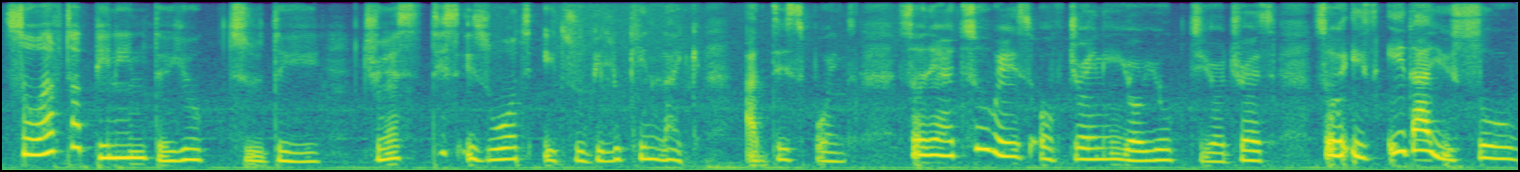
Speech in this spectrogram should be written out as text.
So after pinning the yoke to the dress this is what it will be looking like at this point. So there are two ways of joining your yoke to your dress. So it's either you sew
